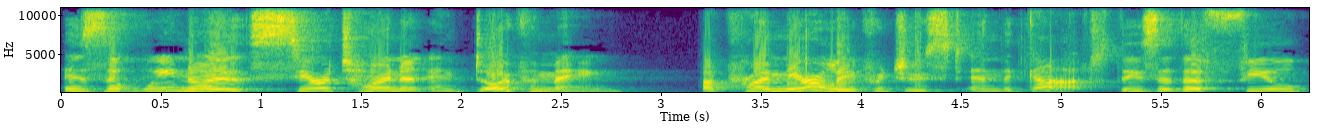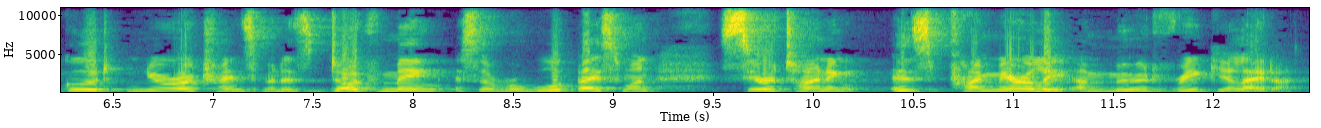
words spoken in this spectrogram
is that we know that serotonin and dopamine are primarily produced in the gut. These are the feel good neurotransmitters. Dopamine is the reward based one. Serotonin is primarily a mood regulator.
